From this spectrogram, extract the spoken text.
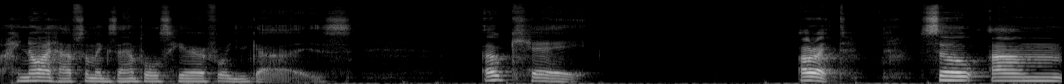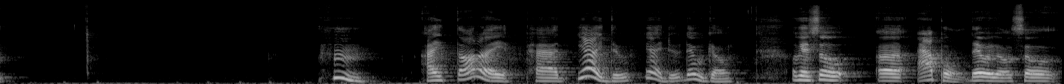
I know I have some examples here for you guys. Okay. All right. So, um, hmm. I thought I had. Yeah, I do. Yeah, I do. There we go. Okay, so uh, Apple. There we go. So,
